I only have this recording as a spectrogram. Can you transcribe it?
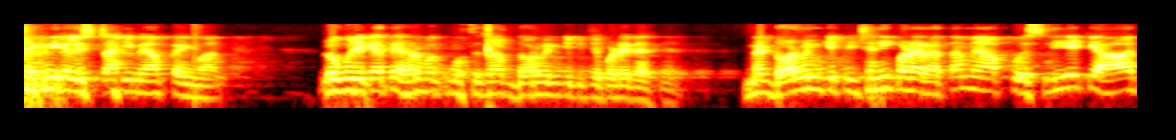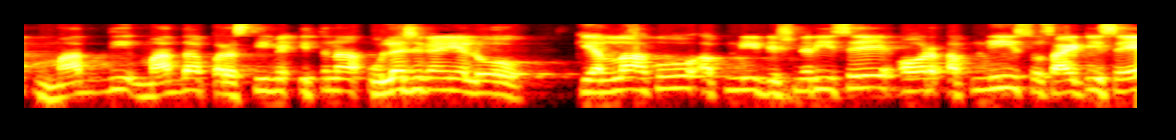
ٹیکنیکل اسٹائل میں آپ کا ایمان لوگ مجھے کہتے ہیں ہر وقت مفتی صاحب ڈوروین کے پیچھے پڑے رہتے ہیں میں ڈروین کے پیچھے نہیں پڑا رہتا میں آپ کو اس لیے کہ آج مادی مادہ پرستی میں اتنا الجھ گئے ہیں لوگ کہ اللہ کو اپنی ڈکشنری سے اور اپنی سوسائٹی سے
